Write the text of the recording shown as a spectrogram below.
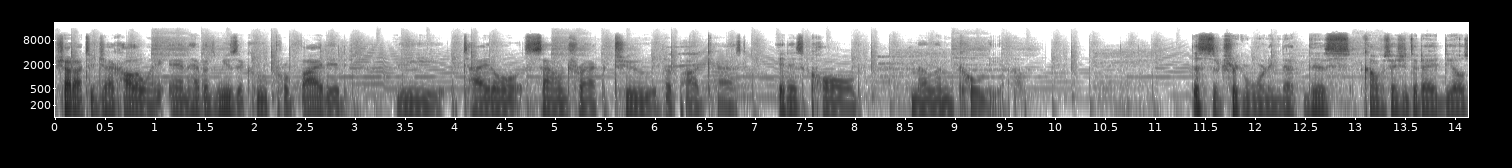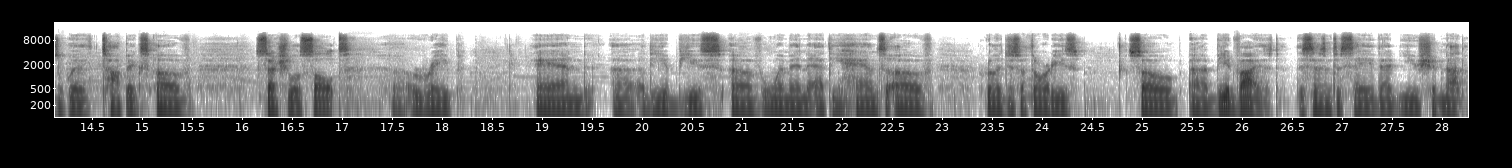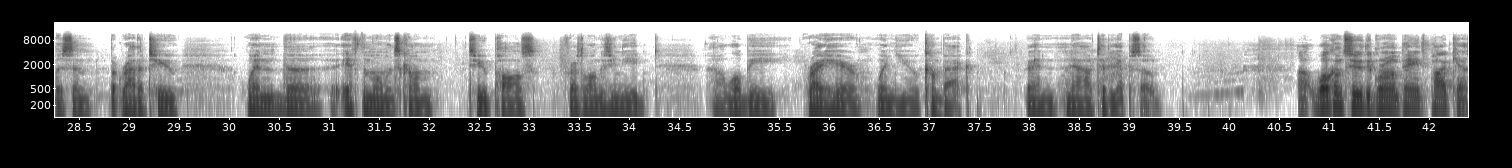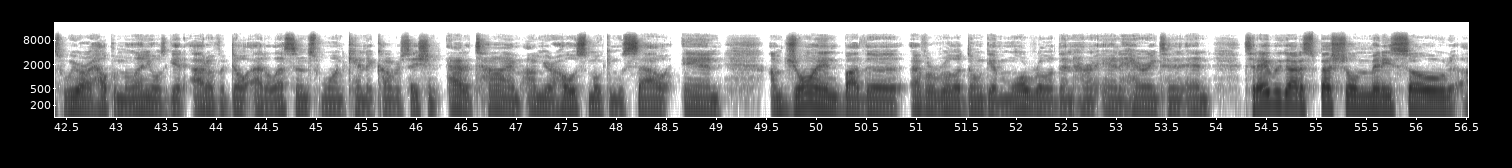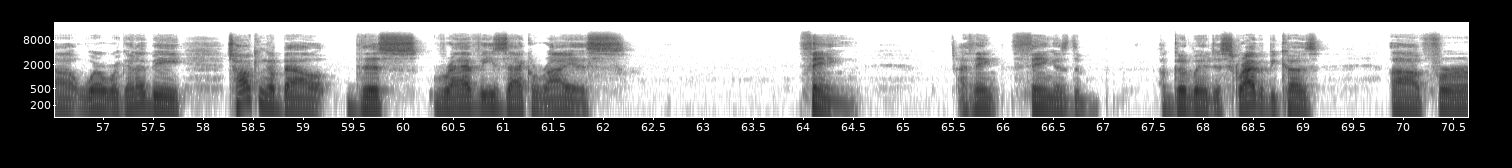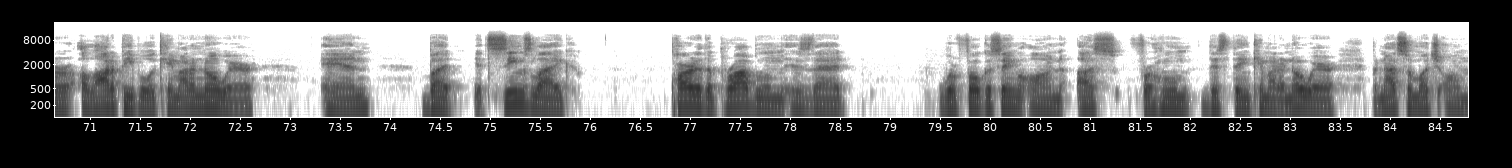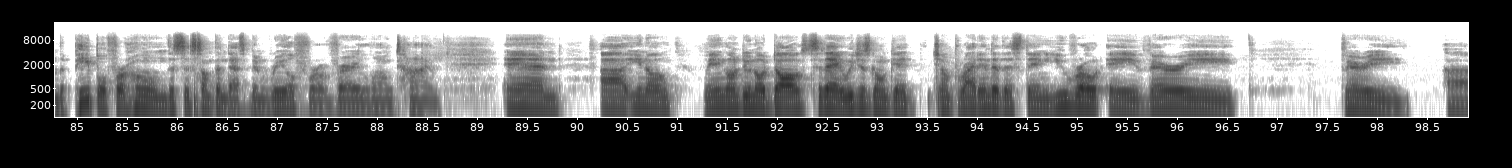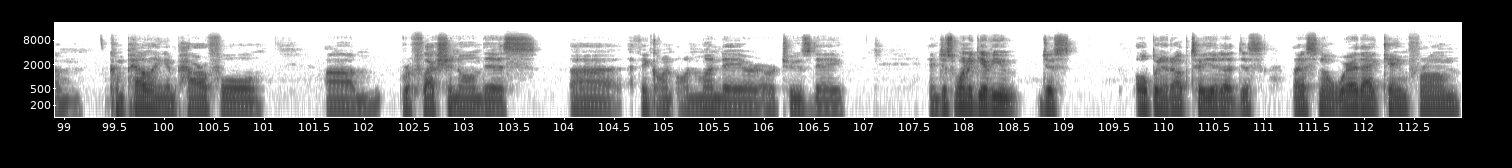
Shout out to Jack Holloway and Heaven's Music, who provided the title soundtrack to the podcast. It is called Melancholia. This is a trigger warning that this conversation today deals with topics of sexual assault, uh, rape, and uh, the abuse of women at the hands of religious authorities. So uh, be advised. This isn't to say that you should not listen, but rather to, when the if the moments come, to pause for as long as you need. Uh, we'll be right here when you come back. And now to the episode. Uh, welcome to the Growing Pains podcast. We are helping millennials get out of adult adolescence, one candid conversation at a time. I'm your host, Moki Musau, and I'm joined by the ever realer, don't get more realer than her, Ann Harrington. And today we got a special mini-sode uh, where we're going to be talking about this Ravi Zacharias thing. I think thing is the a good way to describe it because uh, for a lot of people, it came out of nowhere, and but it seems like part of the problem is that we're focusing on us for whom this thing came out of nowhere, but not so much on the people for whom this is something that's been real for a very long time. And uh, you know, we ain't gonna do no dogs today. We just gonna get jump right into this thing. You wrote a very, very um compelling and powerful um, reflection on this. Uh, I think on on Monday or, or Tuesday, and just want to give you just open it up to you to just let us know where that came from,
